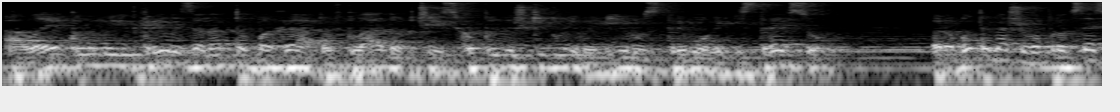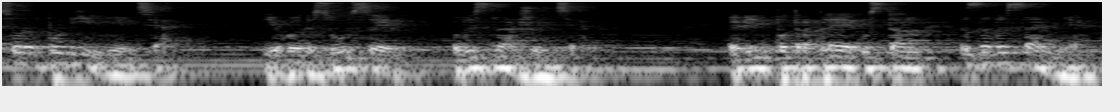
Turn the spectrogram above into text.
Але коли ми відкрили занадто багато вкладок чи схопили шкідливий вірус тривоги і стресу, робота нашого процесора повільнюється, його ресурси виснажуються. Він потрапляє у стан зависання,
